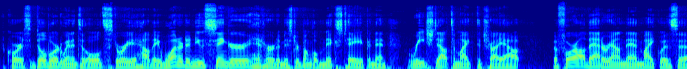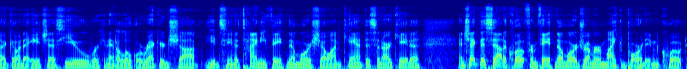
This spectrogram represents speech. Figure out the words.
Of course, Billboard went into the old story of how they wanted a new singer, had heard a Mr. Bungle mixtape, and then reached out to Mike to try out. Before all that, around then, Mike was uh, going to HSU, working at a local record shop. He'd seen a tiny Faith No More show on campus in Arcata. And check this out a quote from Faith No More drummer Mike Bordin, quote,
